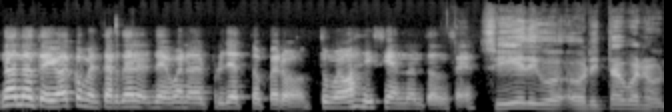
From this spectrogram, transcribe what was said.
No, no, te iba a comentar de, bueno, del proyecto, pero tú me vas diciendo entonces. Sí, digo, ahorita, bueno,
